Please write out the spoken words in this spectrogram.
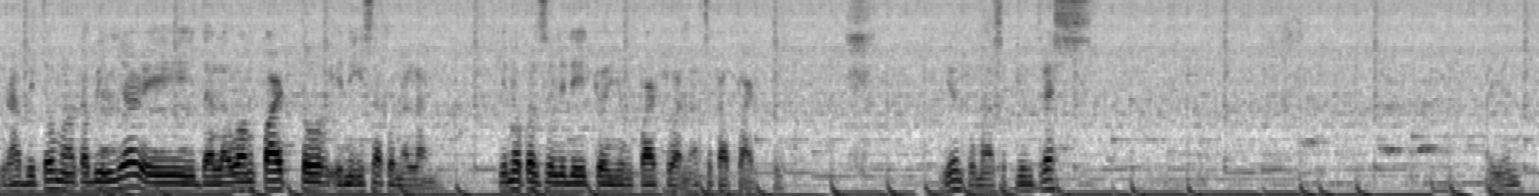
Grabe to mga kabilyar, eh, dalawang part to, iniisa ko na lang. Kino-consolidate ko yung part 1 at saka part 2. Yun, pumasok yung tres. Ayan.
